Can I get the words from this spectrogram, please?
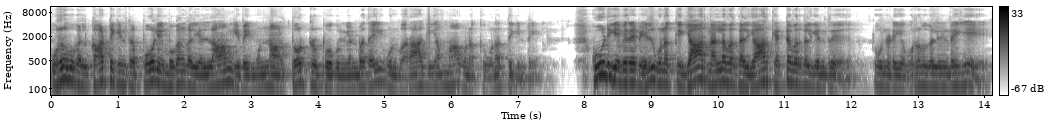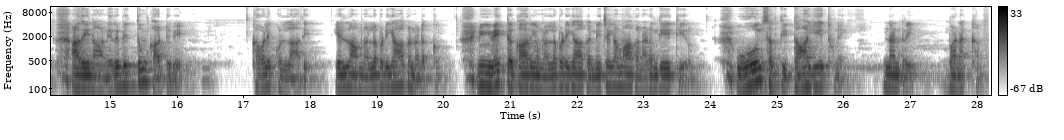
உறவுகள் காட்டுகின்ற போலி முகங்கள் எல்லாம் இவை முன்னால் தோற்று போகும் என்பதை உன் வராகி அம்மா உனக்கு உணர்த்துகின்றேன். கூடிய விரைவில் உனக்கு யார் நல்லவர்கள் யார் கெட்டவர்கள் என்று உன்னுடைய உறவுகளிடையே அதை நான் நிரூபித்தும் காட்டுவேன். கவலை கொள்ளாதே. எல்லாம் நல்லபடியாக நடக்கும். நீ நினைத்த காரியம் நல்லபடியாக நிச்சயமாக நடந்தே தீரும். ஓம் சக்தி தாயே துணை. நன்றி. வணக்கம்.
